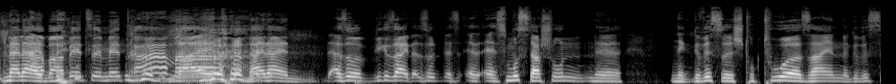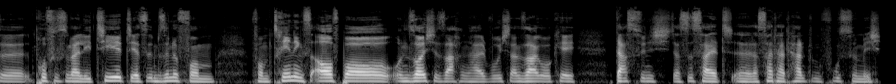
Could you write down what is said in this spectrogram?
Nein, nein. Aber bitte mit Drama. Nein, nein, nein. Also, wie gesagt, also es, es muss da schon eine, eine gewisse Struktur sein, eine gewisse Professionalität jetzt im Sinne vom vom Trainingsaufbau und solche Sachen halt, wo ich dann sage, okay, das finde ich, das ist halt, äh, das hat halt Hand und Fuß für mich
